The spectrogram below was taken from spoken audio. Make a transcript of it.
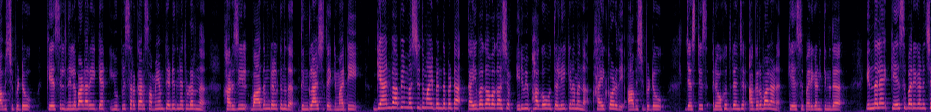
ആവശ്യപ്പെട്ടു. കേസിൽ നിലപാടറിയിക്കാൻ യു പി സർക്കാർ സമയം തേടിയതിനെ തുടർന്ന് ഹർജിയിൽ വാദം കേൾക്കുന്നത് തിങ്കളാഴ്ചത്തേക്ക് മാറ്റി. ഗ്യാൻവാബി മസ്ജിദുമായി ബന്ധപ്പെട്ട കൈവകാവകാശം ഇരുവിഭാഗവും തെളിയിക്കണമെന്ന് ഹൈക്കോടതി ആവശ്യപ്പെട്ടു. ജസ്റ്റിസ് രോഹിത് രഞ്ജൻ അഗർവാളാണ് കേസ് പരിഗണിക്കുന്നത്. ഇന്നലെ കേസ് പരിഗണിച്ച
